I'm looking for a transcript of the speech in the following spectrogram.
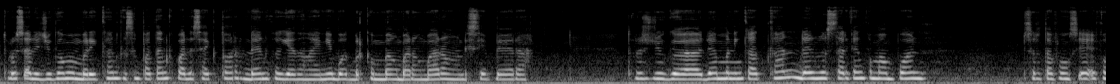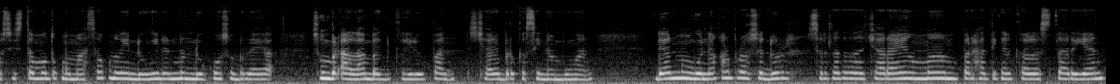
Terus ada juga memberikan kesempatan kepada sektor dan kegiatan lainnya buat berkembang bareng-bareng di setiap daerah. Terus juga ada meningkatkan dan melestarikan kemampuan serta fungsi ekosistem untuk memasak, melindungi dan mendukung sumber daya sumber alam bagi kehidupan secara berkesinambungan dan menggunakan prosedur serta tata cara yang memperhatikan kelestarian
